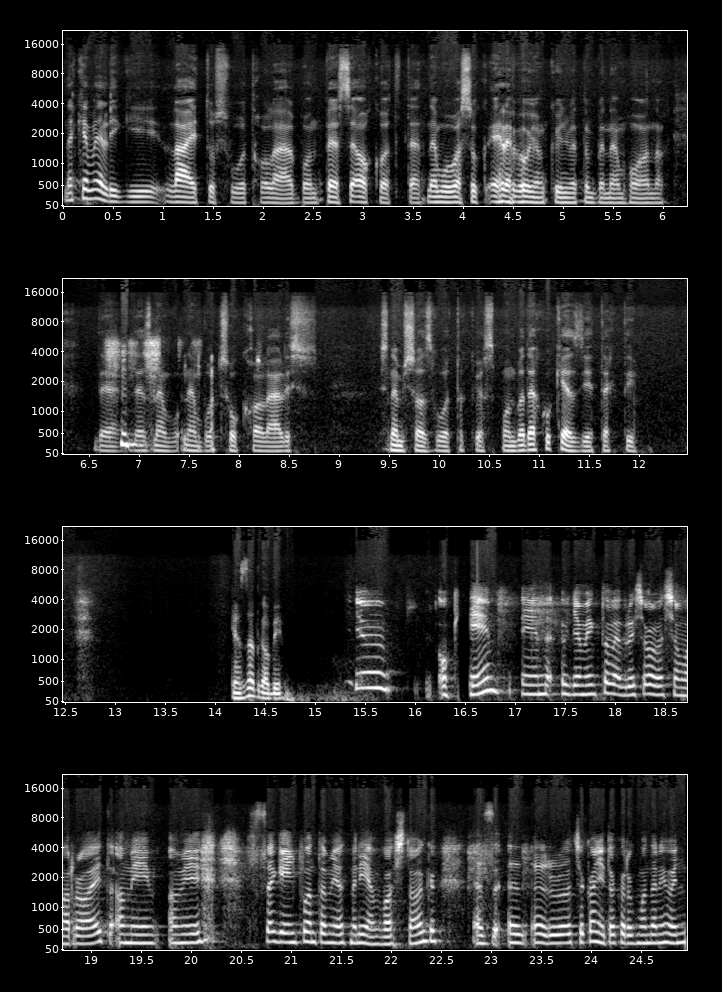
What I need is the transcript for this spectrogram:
Nekem eléggé lájtos volt halálban. Persze akadt, tehát nem olvasok eleve olyan könyvet, amiben nem halnak. de, de ez nem, nem volt sok halál, és, és nem is az volt a központban. De akkor kezdjétek ti. Kezded, Gabi? Oké, okay. én ugye még továbbra is olvasom a rajt, ami, ami szegény pont amiatt, mert ilyen vastag. Ez, ez, erről csak annyit akarok mondani, hogy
